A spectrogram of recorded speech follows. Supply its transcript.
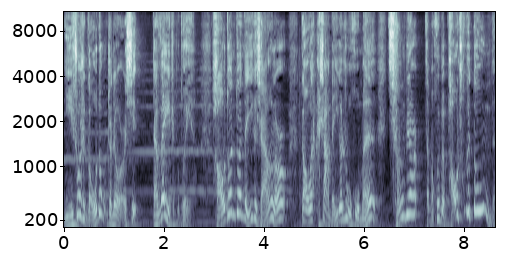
你说是狗洞，这都有人信。但位置不对呀，好端端的一个小洋楼，高大上的一个入户门，墙边怎么会被刨出个洞呢？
